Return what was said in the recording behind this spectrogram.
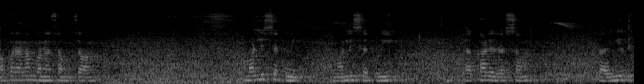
அப்புறம் என்ன பண்ண சமைச்சோம். மல்லி சட்னி. மல்லி சட்னி தக்காளி ரசம் தயிர்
